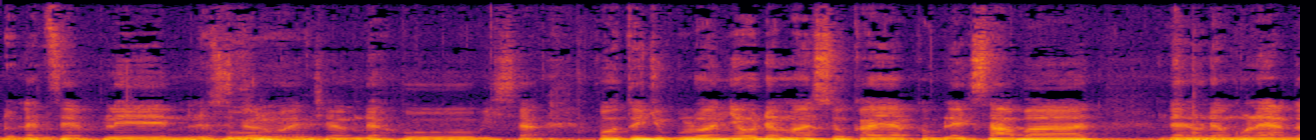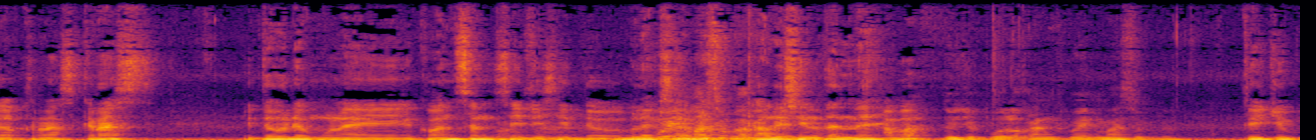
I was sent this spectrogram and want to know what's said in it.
Led Zeppelin, segala macam, The Who bisa. Kalau 70-annya udah masuk kayak ke Black Sabbath dan udah mulai agak keras-keras, itu udah mulai concern sih di situ. Black Queen masuk Sabbath nggak? kali Sinten ya. Apa? 70 kan Queen masuk tuh 70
